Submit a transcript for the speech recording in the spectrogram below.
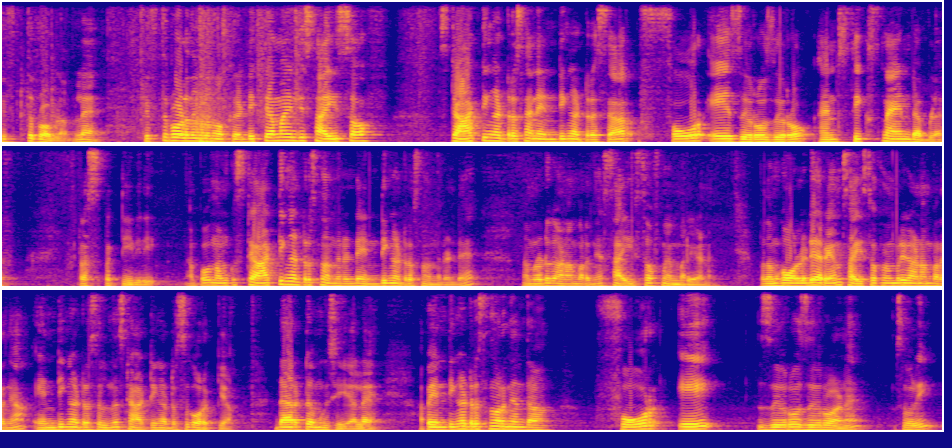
ഫിഫ്ത്ത് പ്രോബ്ലം അല്ലേ ഫിഫ്ത്ത് പ്രോബ്ലം നിങ്ങൾ നോക്കുക determine the size of starting address and ending address are four A zero zero and six nine double F respectively അപ്പോൾ നമുക്ക് സ്റ്റാർട്ടിംഗ് അഡ്രസ്സ് തന്നിട്ടുണ്ട് എൻഡിങ് അഡ്രസ്സ് തന്നിട്ടുണ്ട് നമ്മളോട് കാണാൻ പറഞ്ഞ സൈസ് ഓഫ് മെമ്മറിയാണ് അപ്പോൾ നമുക്ക് ഓൾറെഡി അറിയാം സൈസ് ഓഫ് മെമ്മറി കാണാൻ പറഞ്ഞാൽ എൻഡിങ് അഡ്രസ്സിൽ നിന്ന് സ്റ്റാർട്ടിംഗ് അഡ്രസ്സ് കുറയ്ക്കുക. ഡയറക്റ്റ് നമുക്ക് ചെയ്യാം അല്ലേ? അപ്പോൾ എൻഡിങ് അഡ്രസ്സ് എന്ന് പറഞ്ഞാൽ എന്താ? ഫോർ എ സീറോ സീറോ ആണ്. സോറി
